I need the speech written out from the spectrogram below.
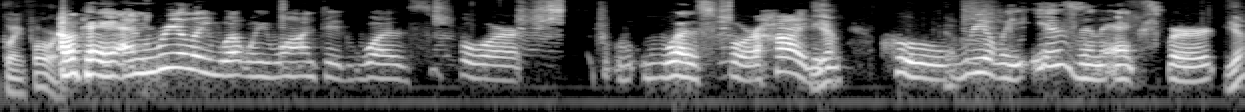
going forward. Okay, and really, what we wanted was for was for Heidi, Yeah. who Yeah. really is an expert Yeah.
